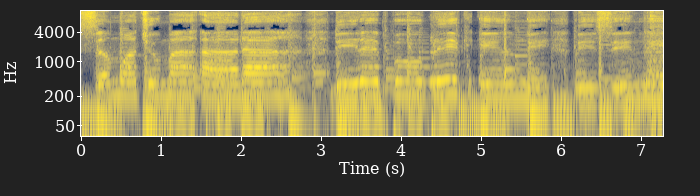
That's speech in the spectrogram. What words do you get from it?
Semua cuma ada di republik ini di sini.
